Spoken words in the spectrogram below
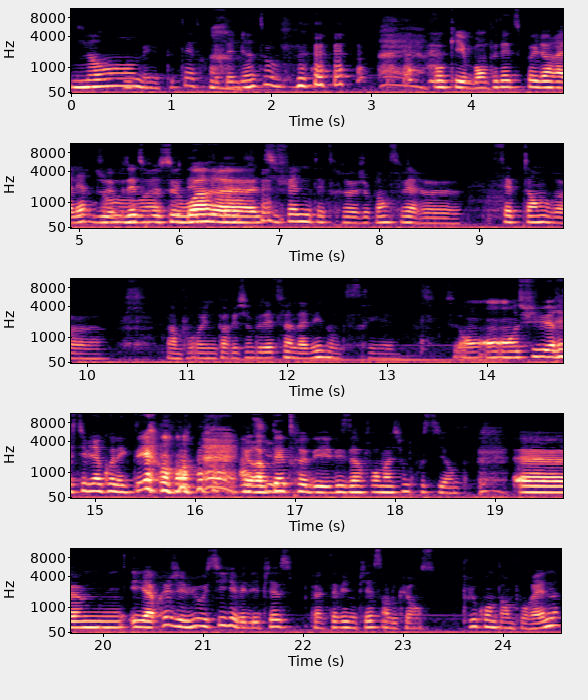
Non, mais peut-être, peut-être bientôt. Ok, bon, peut-être spoiler alerte, je vais Oh, peut-être ouais, recevoir peut-être, euh, Tiffen, peut-être, euh, je pense, vers euh, septembre, euh, enfin, pour une parution peut-être fin d'année, donc ce serait... On, on, on- je suis- restez bien connectés, il y aura peut-être des, des informations croustillantes. Euh, et après, j'ai vu aussi qu'il y avait des pièces, enfin, que tu avais une pièce en l'occurrence plus contemporaine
